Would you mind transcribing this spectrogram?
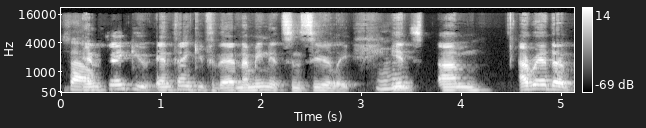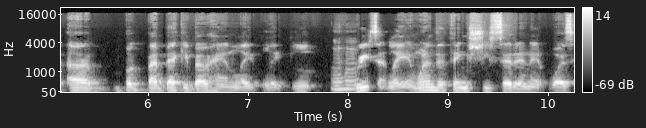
So and thank you and thank you for that. And I mean it sincerely. Mm-hmm. It's um I read a, a, book by Becky Bohan lately, mm-hmm. recently, and one of the things she said in it was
